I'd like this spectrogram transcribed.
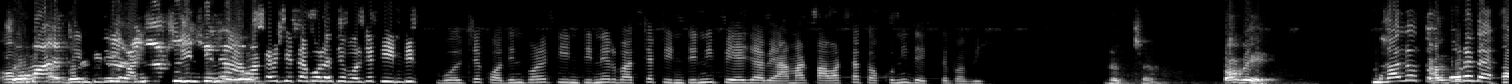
বলছি, বাচ্চা- আমি আছি, টিনটিনে সোমা। আমাকে যেটা বলেছে বলছে টিনটিন বলছে কদিন পরে টিনটিনের বাচ্চা টিনটিনই পেয়ে যাবে আমার পাওয়ারটা তখনই দেখতে পাবি। আচ্ছা। কবে ভালো তো করে দেখা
